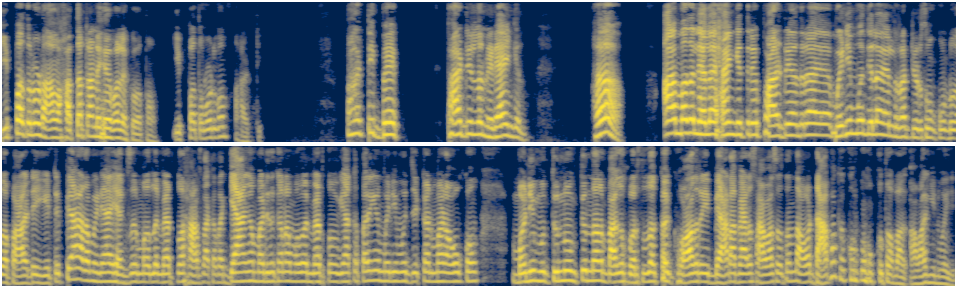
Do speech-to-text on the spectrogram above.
ಇಪ್ಪತ್ತು ಲೋಡ್ ಅವ ಹತ್ತ ಟನ್ ಹೇರ್ಬಲಕ್ ಹೋಗ್ತಾವ. ಇಪ್ಪತ್ತು ಲೋಡಿಗೆ ಒಂದು ಪಾರ್ಟಿ. ಪಾರ್ಟಿ ಬೇಕು. ಪಾರ್ಟಿ ಇಲ್ಲ ನಡೆಯಂಗಿಲ್ಲ. ಹಾ. ಆ ಮೊದಲ ಎಲ್ಲ ಹೆಂಗಿತ್ರಿ ಪಾರ್ಟಿ ಅಂದ್ರ ಮನಿ ಮುಂದಿಲ್ಲ ಎಲ್ಲ ರಟ್ ಹಿಡ್ಸ್ಕೊಂಡ್ ಪಾರ್ಟಿ ಗಿಟ್ಟಿ ಪ್ಯಾಡ ಮನಿ ಹೆಂಗಸರ್ ಮೊದಲ ಮೆಟ್ತು ಹಾರ್ಸಾಕತ್ತ ಗ್ಯಾಂಗ ಮಾಡಿದಕನ ಮೊದಲ ಮೆಟ್ತು ಯಾಕತ್ತಾರ ಮನಿ ಮುಂದೆ ಚಿಕನ್ ಮಾಡಿ ಅವ್ಕ ಮನಿ ಮುಂದೆ ತಿನ್ನು ತಿಂದ ಬಾಗ ಬರ್ತದ ಕಕ್ ಹೋದ್ರಿ ಬ್ಯಾಡ ಬ್ಯಾಡ ಸಾವಾಸ ತಂದ ಅವ ಡಾಬಾಕ ಕರ್ಕೊಂಡು ಹೋಗ್ತಾವ ಅವಾಗ ಅವಾಗಿನ ಮನಿ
